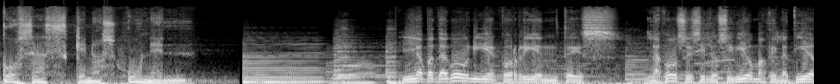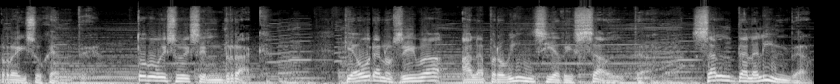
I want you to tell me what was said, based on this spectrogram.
cosas que nos unen. La Patagonia, Corrientes, las voces y los idiomas de la tierra y su gente. Todo eso es el RAC, que ahora nos lleva a la provincia de Salta, Salta la Linda,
